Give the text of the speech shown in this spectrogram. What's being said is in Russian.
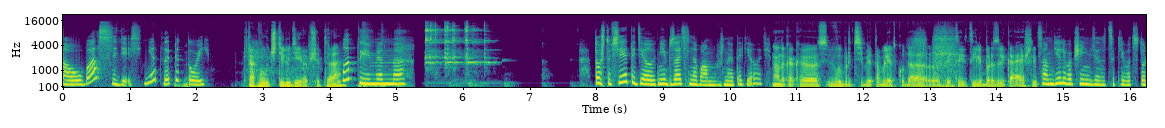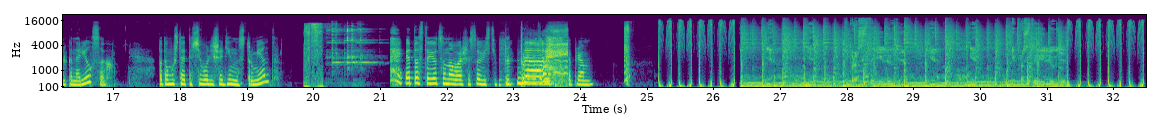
А у вас здесь нет запятой. Как вы учите людей вообще-то, а? Вот именно. То, что все это делают, не обязательно вам нужно это делать. Надо как э, выбрать себе таблетку, да? Ты, ты, ты либо развлекаешь, На либо... самом деле вообще нельзя зацикливаться только на рилсах, потому что это всего лишь один инструмент. Это остается на вашей совести. Да, это прям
